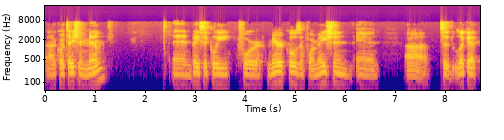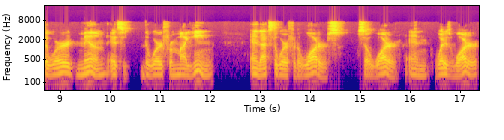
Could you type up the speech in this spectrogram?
uh, quotation Mem. And basically, for miracles and formation, and uh, to look at the word Mem, it's the word for mayim, and that's the word for the waters. So water, and what is water?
